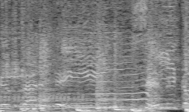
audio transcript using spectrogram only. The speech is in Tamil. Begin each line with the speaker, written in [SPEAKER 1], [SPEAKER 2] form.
[SPEAKER 1] அங்கு தருகை.
[SPEAKER 2] செலிக்க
